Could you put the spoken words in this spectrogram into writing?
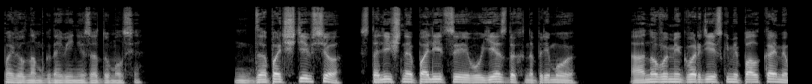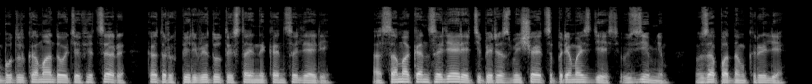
Павел на мгновение задумался. Да почти все. Столичная полиция в уездах напрямую. А новыми гвардейскими полками будут командовать офицеры, которых переведут из тайной канцелярии. А сама канцелярия теперь размещается прямо здесь, в Зимнем, в западном крыле.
